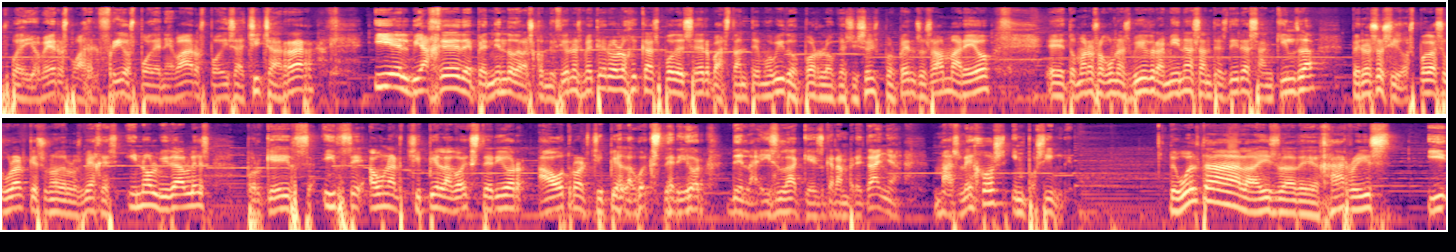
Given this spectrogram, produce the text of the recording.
Os puede llover, os puede hacer frío, os puede nevar, os podéis achicharrar. Y el viaje, dependiendo de las condiciones meteorológicas, puede ser bastante movido, por lo que si sois propensos al mareo, eh, tomaros algunas biodraminas antes de ir a San Quilda, pero eso sí, os puedo asegurar que es uno de los viajes inolvidables porque irse, irse a un archipiélago exterior a otro archipiélago exterior de la isla que es Gran Bretaña, más lejos imposible. De vuelta a la isla de Harris y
